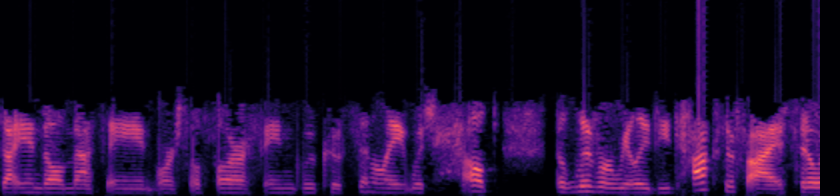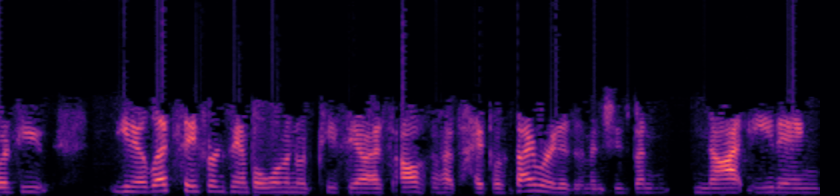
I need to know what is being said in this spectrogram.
diindol methane or sulforaphane glucosinolate, which help the liver really detoxify. So if you, you know, let's say for example, a woman with PCOS also has hypothyroidism and she's been not eating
